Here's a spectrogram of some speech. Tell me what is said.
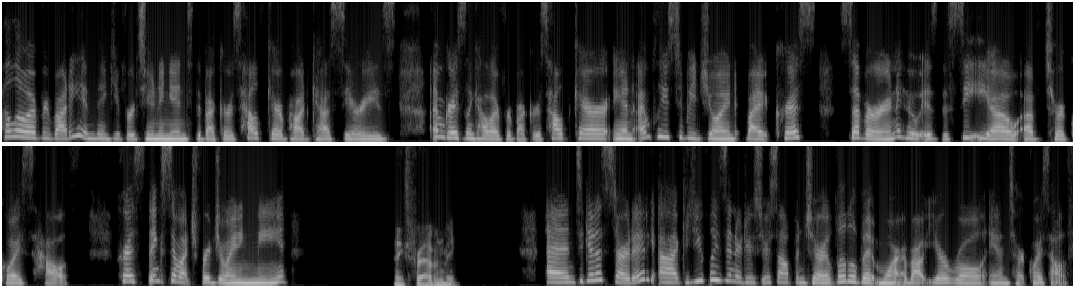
Hello, everybody, and thank you for tuning in to the Becker's Healthcare podcast series. I'm Gracelyn Keller for Becker's Healthcare, and I'm pleased to be joined by Chris Severn, who is the CEO of Turquoise Health. Chris, thanks so much for joining me. Thanks for having me. And to get us started, uh, could you please introduce yourself and share a little bit more about your role in Turquoise Health?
